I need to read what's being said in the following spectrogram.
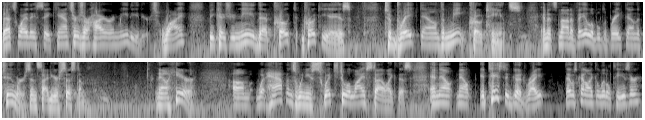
That's why they say cancers are higher in meat eaters. Why? Because you need that prote- protease to break down the meat proteins, and it's not available to break down the tumors inside your system. Now here, um, what happens when you switch to a lifestyle like this? And now, now it tasted good, right? That was kind of like a little teaser.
